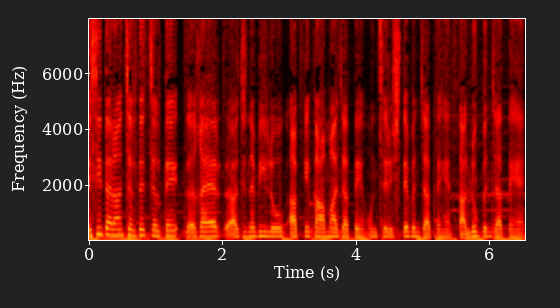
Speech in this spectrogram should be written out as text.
इसी तरह चलते चलते गैर अजनबी लोग आपके काम आ जाते हैं, उनसे रिश्ते बन जाते हैं, ताल्लुक बन जाते हैं,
